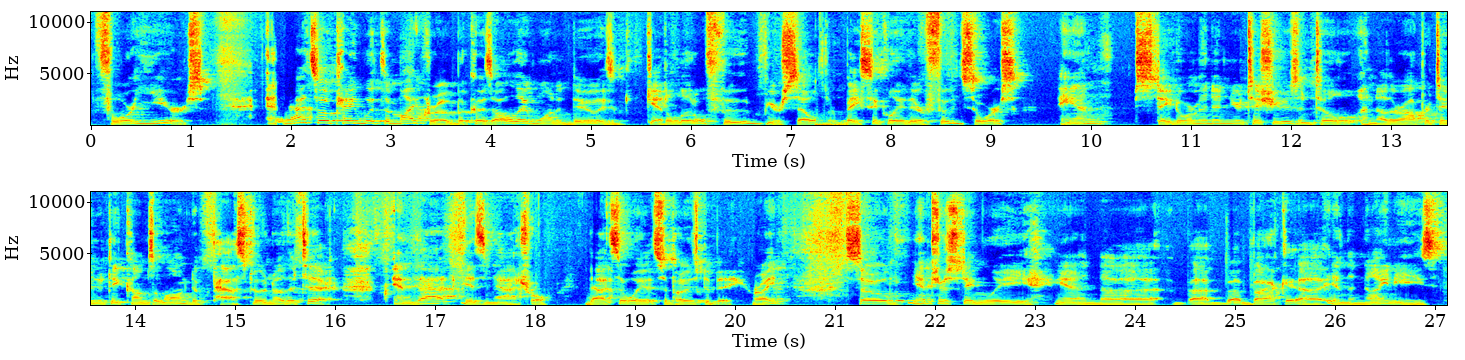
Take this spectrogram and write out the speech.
for years. And that's okay with the microbe because all they want to do is get a little food. Your cells are basically their food source and stay dormant in your tissues until another opportunity comes along to pass to another tick. And that is natural. That's the way it's supposed to be, right? So, interestingly, in uh, uh, back uh, in the 90s,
